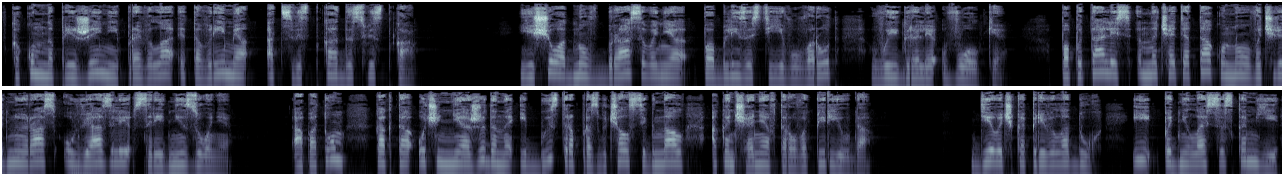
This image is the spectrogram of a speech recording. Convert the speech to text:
в каком напряжении провела это время от свистка до свистка. Еще одно вбрасывание поблизости его ворот выиграли волки. Попытались начать атаку, но в очередной раз увязли в средней зоне. А потом как-то очень неожиданно и быстро прозвучал сигнал окончания второго периода. Девочка перевела дух и поднялась со скамьи,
